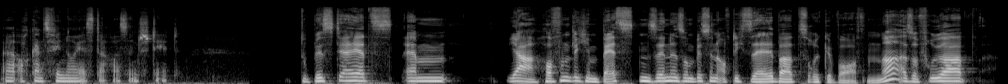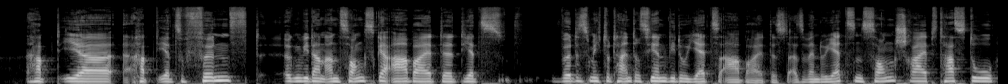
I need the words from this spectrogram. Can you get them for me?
äh, auch ganz viel Neues daraus entsteht. Du bist ja jetzt, ähm, ja, hoffentlich im besten Sinne so ein bisschen auf dich selber zurückgeworfen. Ne? Also früher habt ihr, habt ihr zu fünft irgendwie dann an Songs gearbeitet. Jetzt würde es mich total interessieren, wie du jetzt arbeitest. Also wenn du jetzt einen Song schreibst, hast du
